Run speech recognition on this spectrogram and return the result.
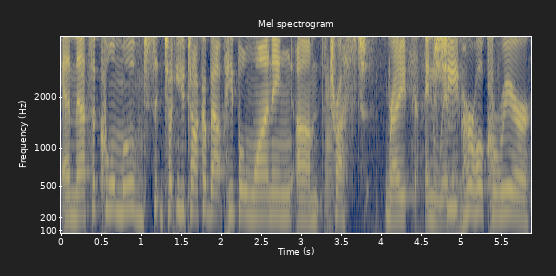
and that's a cool move. You talk about people wanting um, trust, right? And she, women. her whole career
